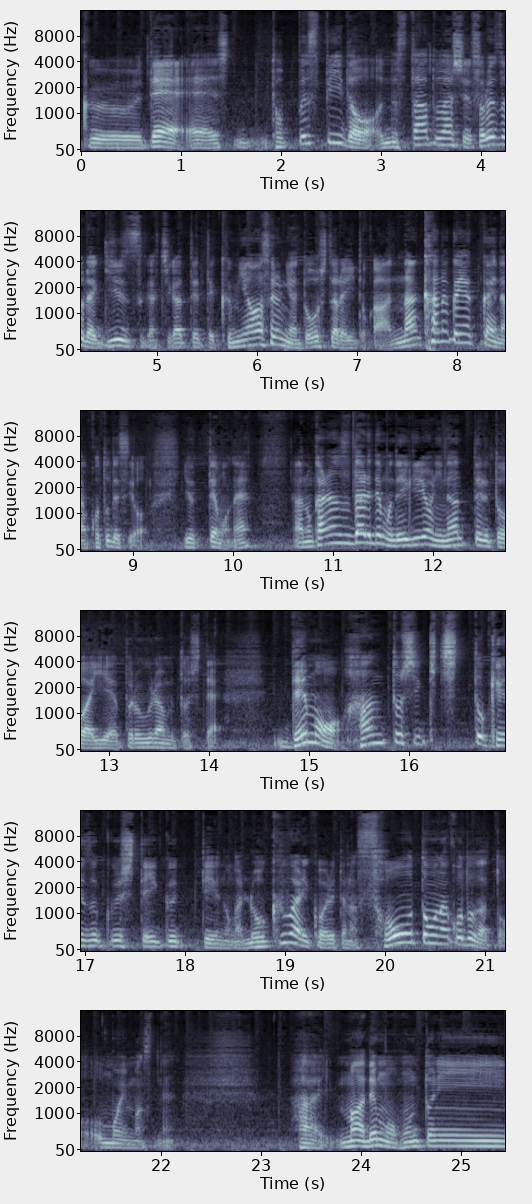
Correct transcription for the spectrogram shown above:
クで、えー、トップスピードスタートダッシュそれぞれ技術が違ってって組み合わせるにはどうしたらいいとかなかなか厄介なことですよ言ってもね。あの必ず誰でもできるようになってるとはいえプログラムとして。でも半年きちっと継続していくっていうのが6割超えるというのは相当なことだと思いますね。はい、まあでも本当に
